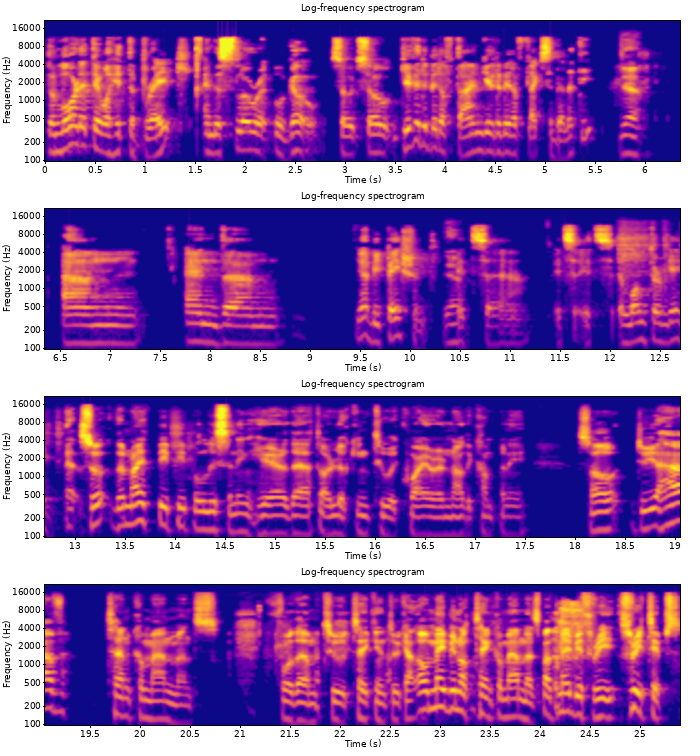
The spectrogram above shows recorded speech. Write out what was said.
the more that they will hit the brake, and the slower it will go. So so give it a bit of time, give it a bit of flexibility yeah, um, and um, yeah, be patient. Yeah. It's uh, it's it's a long term game. Uh, So there might be people listening here that are looking to acquire another company. So do you have ten commandments for them to take into account? Or maybe not ten commandments, but maybe three three tips.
